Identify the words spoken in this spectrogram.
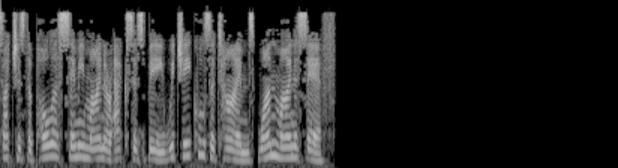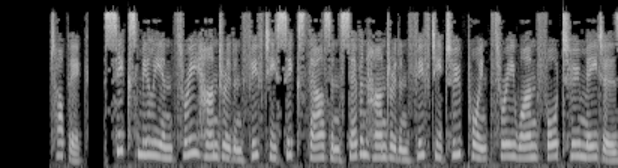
such as the polar semi-minor axis b which equals a times 1 minus f Topic: 6,356,752.3142 meters,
